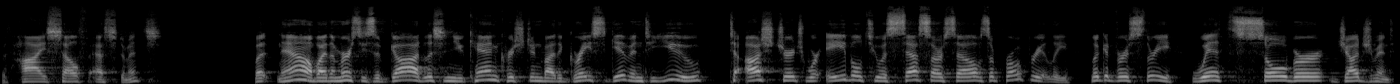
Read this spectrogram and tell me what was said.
with high self estimates. But now, by the mercies of God, listen, you can, Christian, by the grace given to you, to us, church, we're able to assess ourselves appropriately. Look at verse 3 with sober judgment.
